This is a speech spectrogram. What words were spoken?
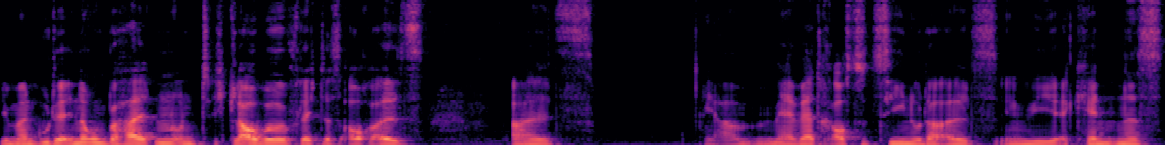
immer in guter Erinnerung behalten und ich glaube, vielleicht das auch als, als ja, Mehrwert rauszuziehen oder als irgendwie Erkenntnis,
